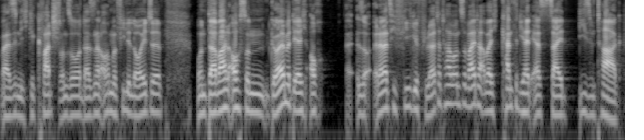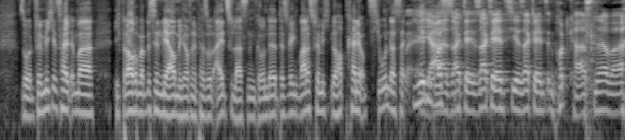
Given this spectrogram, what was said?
weiß ich nicht, gequatscht und so. Da sind halt auch immer viele Leute. Und da war halt auch so ein Girl, mit der ich auch also relativ viel geflirtet habe und so weiter, aber ich kannte die halt erst seit diesem Tag. So, und für mich ist halt immer, ich brauche immer ein bisschen mehr, um mich auf eine Person einzulassen im Grunde. Deswegen war das für mich überhaupt keine Option, dass da irgendwas. Ja, sagt er, sagt er jetzt hier, sagt er jetzt im Podcast, ne, aber.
